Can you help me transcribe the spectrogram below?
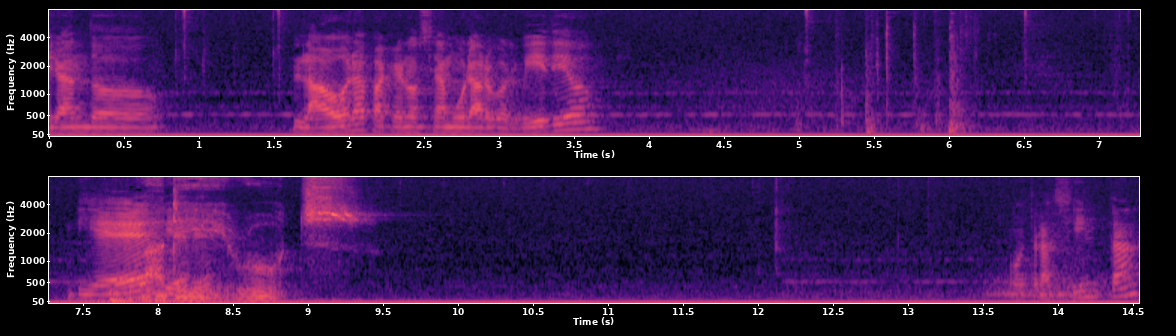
mirando la hora para que no sea muy largo el vídeo. Bien, bien, bien. Otra cinta.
